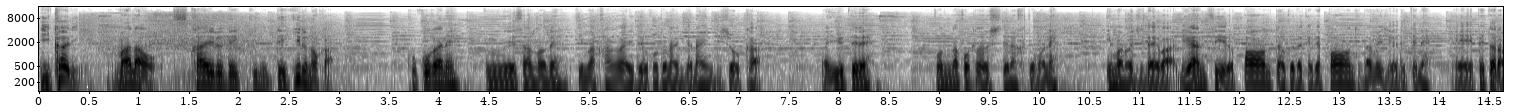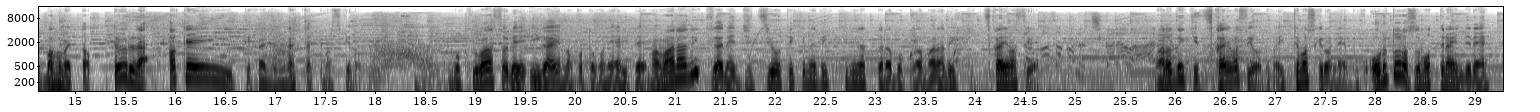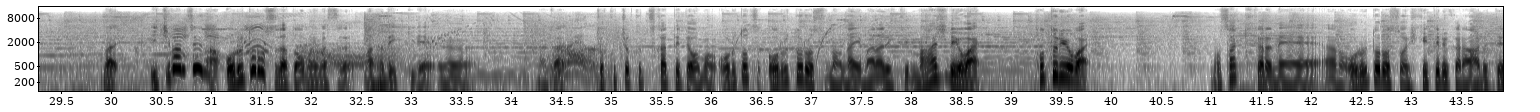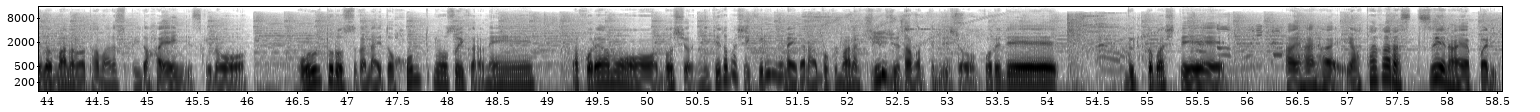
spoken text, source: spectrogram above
いかにマナを使えるデッキにできるのか。ここがね運営さんのね今考えてることなんじゃないんでしょうか、まあ、言うてねこんなことをしてなくてもね今の時代はリアンツィールポーンって置くだけでポーンとダメージが出てね、えー、ペトラ、バフォメット、トゥールラ、オッケーって感じになっちゃってますけど、僕はそれ以外のこともね、やりたい。まあ、マナデッキがね、実用的なデッキになったら僕はマナデッキ使いますよ。マナデッキ使いますよとか言ってますけどね、僕、オルトロス持ってないんでね、まあ、一番強いのはオルトロスだと思います。マナデッキで。うん。なんか、ちょくちょく使ってて思う。オルトオルトロスのないマナデッキ、マジで弱い。本当に弱い。もうさっきからね、あの、オルトロスを引けてるからある程度マナの溜まるスピード速いんですけど、オルトロスがないと本当に遅いからね。まあ、これはもう、どうしよう。2手飛ばしいけるんじゃないかな。僕まだ90溜まってるでしょ。これで、ぶっ飛ばして、はいはいはい。ヤタガラス強えな、やっぱり。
